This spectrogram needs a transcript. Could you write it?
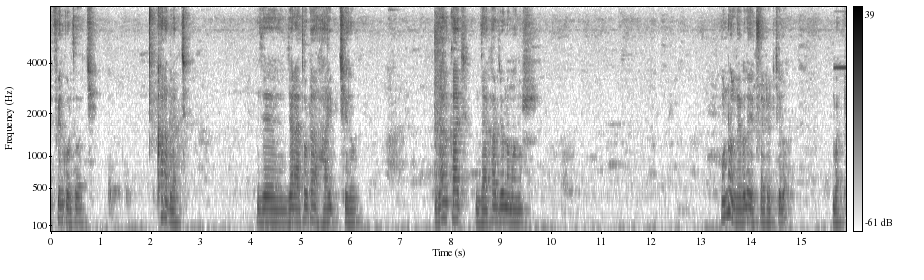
ফিল করতে পারছি। খারাপ লাগছে। যে যারা এতটা হাইপ ছিল, যার কাজ দেখার জন্য মানুষ অন্য লেভেলে এক্সাইটেড ছিল বাট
